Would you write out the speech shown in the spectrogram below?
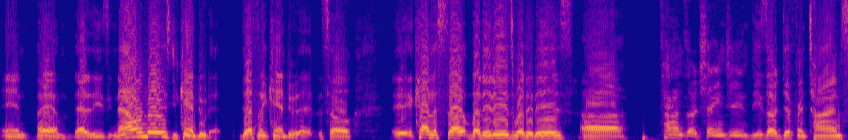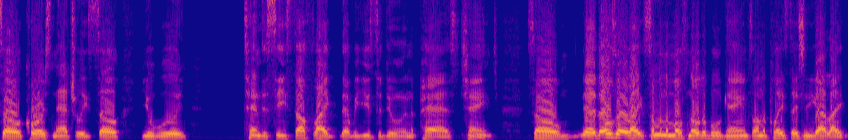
And bam, that is easy. Nowadays, you can't do that. Definitely can't do that. So it, it kind of sucked, but it is what it is. Uh, times are changing. These are different times. So, of course, naturally, so you would tend to see stuff like that we used to do in the past change. So, yeah, those are like some of the most notable games on the PlayStation. You got like,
